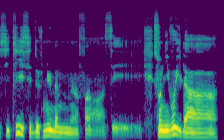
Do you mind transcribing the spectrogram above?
City, c'est devenu même, enfin, c'est son niveau, il a,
